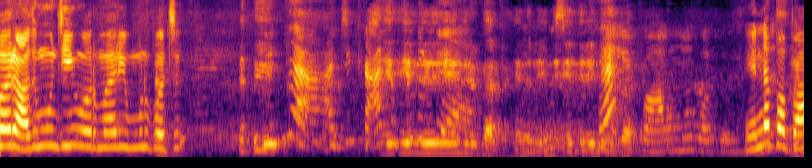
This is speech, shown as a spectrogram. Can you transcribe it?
பாரு அது மூஞ்சியும் ஒரு மாதிரி இம்முன்னு போச்சு. என்ன பாப்பா?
